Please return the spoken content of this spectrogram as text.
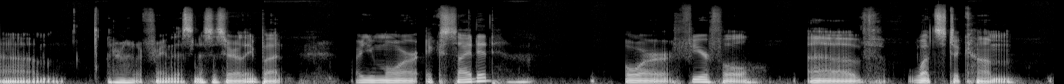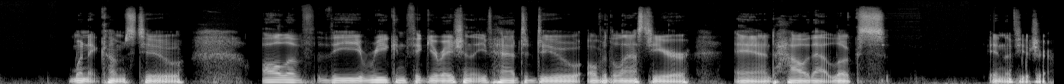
um, I don't know how to frame this necessarily, but are you more excited or fearful of what's to come when it comes to all of the reconfiguration that you've had to do over the last year and how that looks in the future?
